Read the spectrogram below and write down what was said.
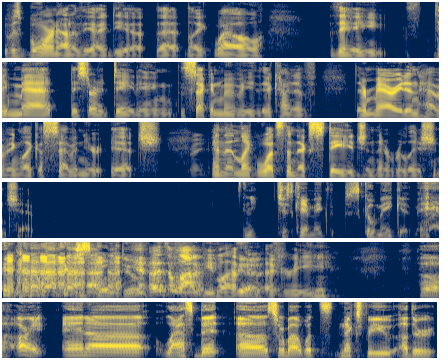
it was born out of the idea that, like, well, they they met, they started dating. The second movie, they're kind of they're married and having like a seven year itch, Right. and then like, what's the next stage in their relationship? And you just can't make just go make it, man. just go do it. That's a lot of people have Yeah. to agree. Uh, all right, and uh, last bit. Uh, let's about what's next for you. Other,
